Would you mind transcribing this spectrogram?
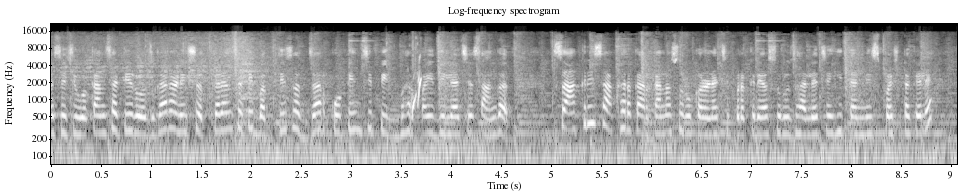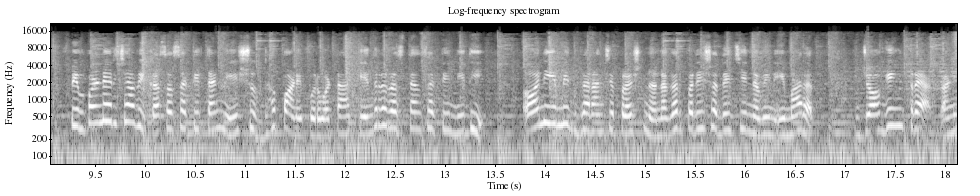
तसेच युवकांसाठी रोजगार आणि शेतकऱ्यांसाठी बत्तीस हजार कोटींची पीक भरपाई दिल्याचे सांगत साखरी साखर कारखाना सुरू करण्याची प्रक्रिया सुरू झाल्याचेही त्यांनी स्पष्ट केले. पिंपळनेरच्या विकासासाठी त्यांनी शुद्ध पाणी पुरवठा केंद्र रस्त्यांसाठी निधी अनियमित घरांचे प्रश्न नगर परिषदेची नवीन इमारत जॉगिंग ट्रॅक आणि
